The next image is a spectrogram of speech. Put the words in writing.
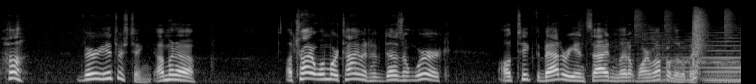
huh, very interesting. I'm gonna, I'll try it one more time. If it doesn't work, I'll take the battery inside and let it warm up a little bit.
